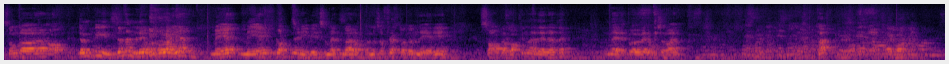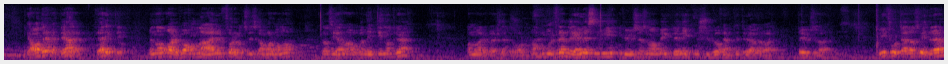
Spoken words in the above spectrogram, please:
Som da De begynte nemlig oppe på leie med, med gartnerivirksomheten der oppe. Men så flytta de ned i Sagabakken, er det det heter? Nede på Veronseveien. Hæ? Ja, det, det er det. Er riktig. Men han Arve han er forholdsvis gammel, han òg. Kan si han er over 90 nå, tror jeg. Han Arve Slettevold. Han bor fremdeles i huset som han bygde i 1957, tror jeg det var. Det huset der. Vi forter oss videre.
